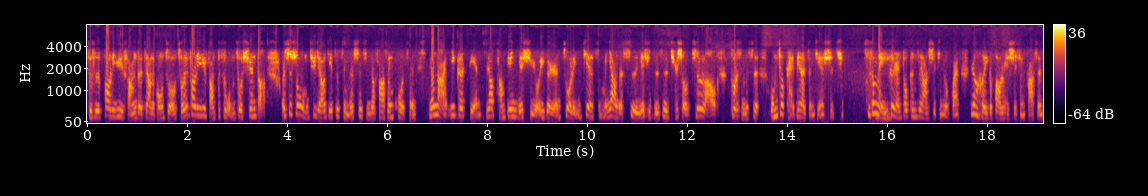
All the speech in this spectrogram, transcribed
就是暴力预防的这样的工作。所谓暴力预防，不是我们做宣导，而是说我们去了解这整个事情的发生过程，有哪一个点，只要旁边也许有一个人做了一件什么样的事，也许只是举手之劳做了什么事，我们就改变了整件事情。其实每一个人都跟这样的事情有关，任何一个暴力事情发生，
